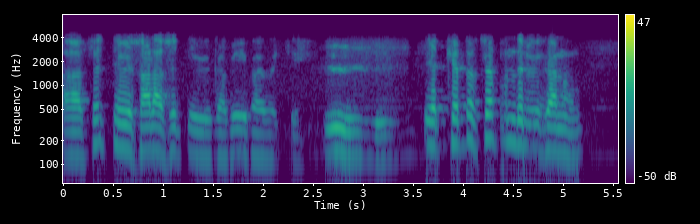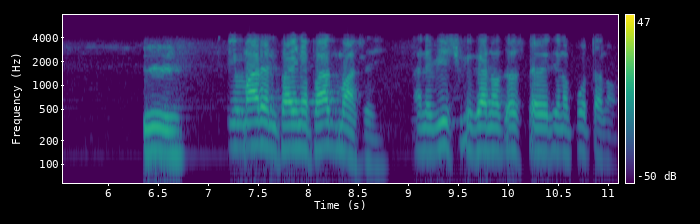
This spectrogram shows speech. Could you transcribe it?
હા સત્યાવીસ સાડા સત્યાવીસ વીઘા બે ભાઈ વચ્ચે. એક ખેતર છે પંદર વીઘાનું. હમ. એ મારે ને ભાઈને ભાગમાં છે. અને વીસ વીઘાનો દસ્તાવેજ એનો પોતાનો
